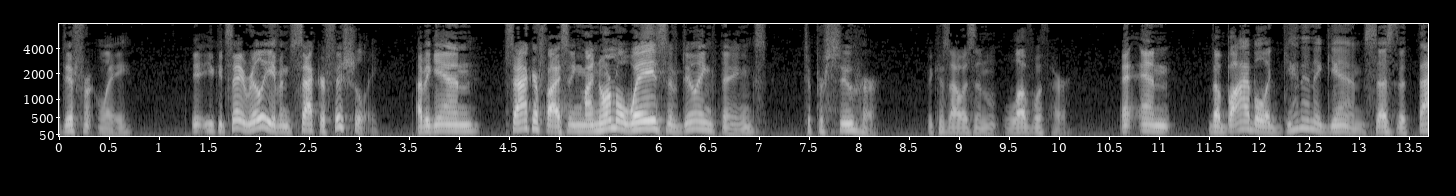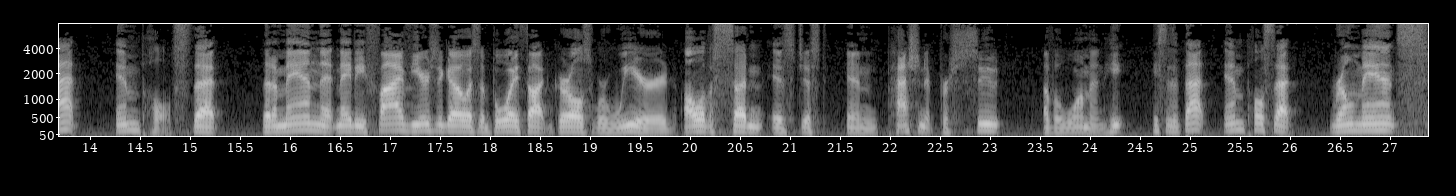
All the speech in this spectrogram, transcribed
differently. You could say, really, even sacrificially. I began sacrificing my normal ways of doing things to pursue her because I was in love with her. And the Bible again and again says that that impulse, that, that a man that maybe five years ago as a boy thought girls were weird, all of a sudden is just in passionate pursuit of a woman. He, he says that that impulse, that romance,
